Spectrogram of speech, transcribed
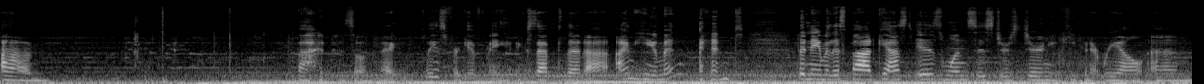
Um, but so please forgive me, except that uh, I'm human and the name of this podcast is One Sister's Journey, keeping it real. And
